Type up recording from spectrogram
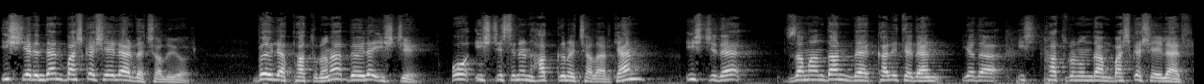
iş yerinden başka şeyler de çalıyor. Böyle patrona böyle işçi. O işçisinin hakkını çalarken işçi de zamandan ve kaliteden ya da iş patronundan başka şeyler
